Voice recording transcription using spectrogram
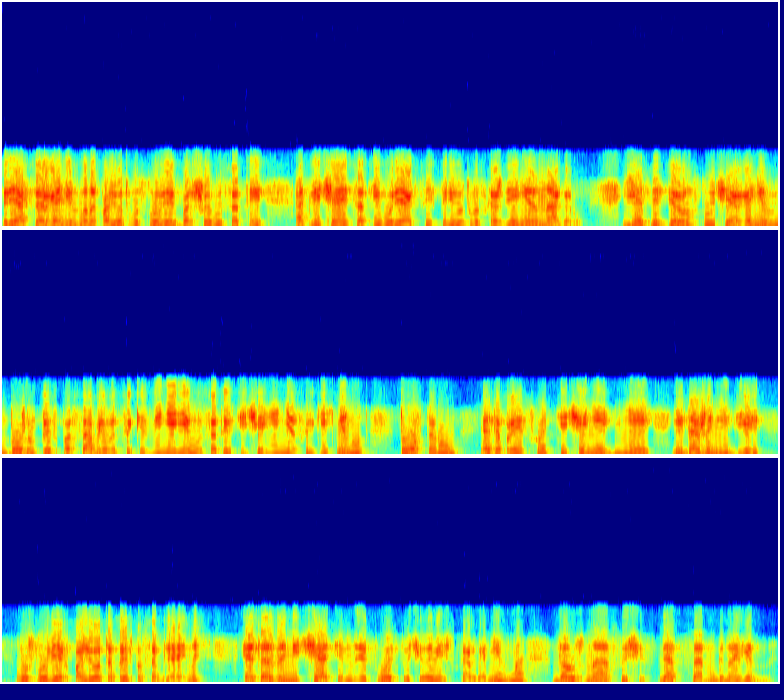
Реакция организма на полет в условиях большой высоты отличается от его реакции в период восхождения на гору. Если в первом случае организм должен приспосабливаться к изменениям высоты в течение нескольких минут, то во втором это происходит в течение дней и даже недель, В условиях полета приспособляемость – это замечательное свойство человеческого организма должна осуществляться мгновенно.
